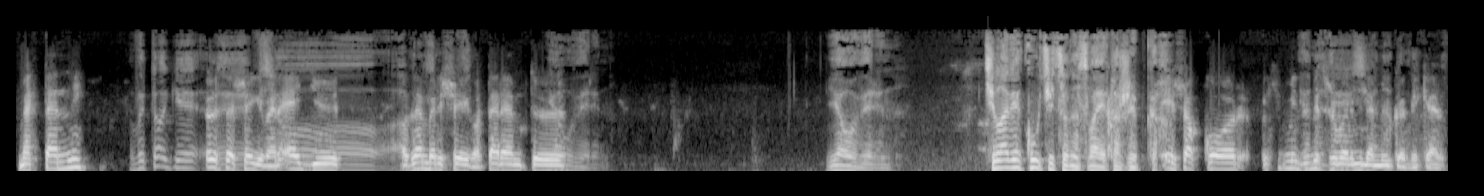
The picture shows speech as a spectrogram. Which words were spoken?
megtenni. Összességében együtt az emberiség, a teremtő. Человек учится на своих ошибках. És akkor biztos, hogy minden működni kezd.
